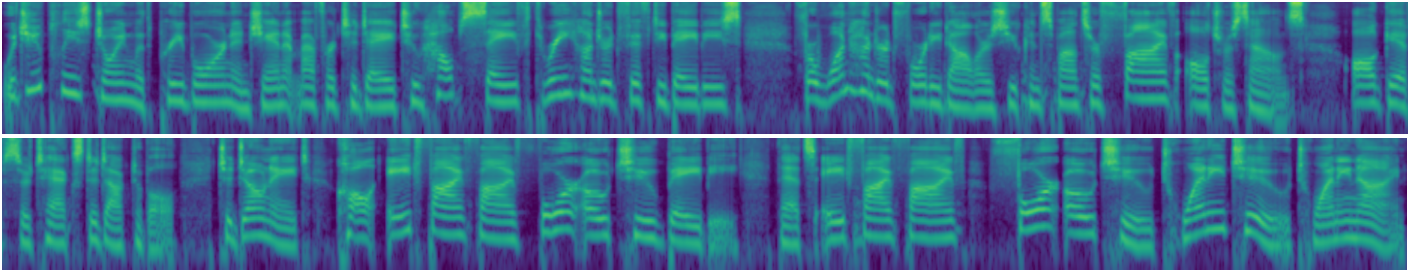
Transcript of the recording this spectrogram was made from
Would you please join with Preborn and Janet Mefford today to help save 350 babies? For $140, you can sponsor five ultrasounds. All gifts are tax deductible. To donate, call 855 402 BABY. That's 855 402 2229.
